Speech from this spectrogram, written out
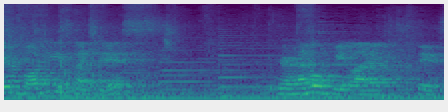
Your body is like this, your hair will be like this.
